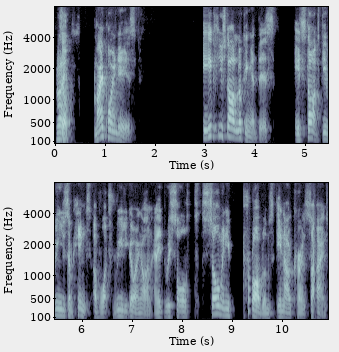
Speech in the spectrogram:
Right. So my point is, if you start looking at this, it starts giving you some hints of what's really going on, and it resolves so many problems in our current science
